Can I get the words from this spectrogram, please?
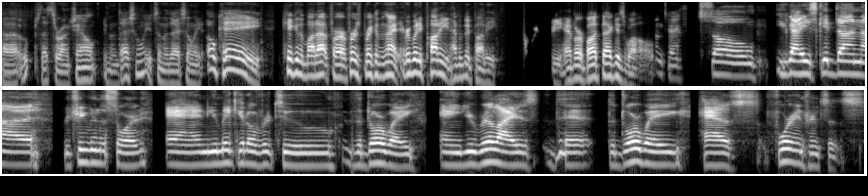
Uh, oops, that's the wrong channel. In the dice only, it's in the dice only. Okay, kicking the bot out for our first break of the night. Everybody potty and have a good potty. We have our bot back as well. Okay. So you guys get done uh retrieving the sword and you make it over to the doorway and you realize that the doorway has four entrances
